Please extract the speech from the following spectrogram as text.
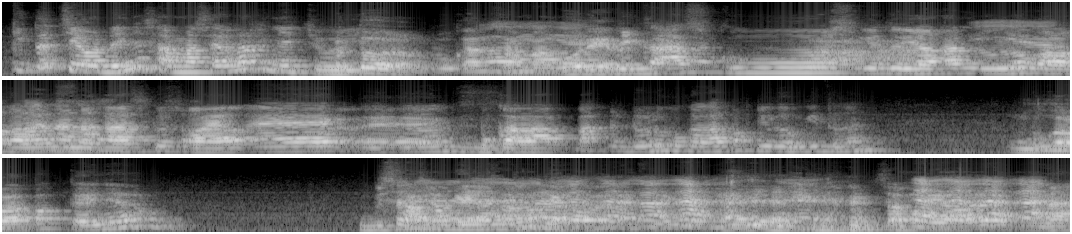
kita COD-nya sama sellernya cuy. Betul, bukan Oh, sama iya. kurir. Di kaskus Ah. gitu ya kan dulu Iya, kalau kalian langsung. anak kaskus OLX, OLX. gitu. Bukalapak dulu Bukalapak juga begitu kan. Bukalapak kayaknya Bisa Sama COD-an kayak- sama kayak ya. sama kayak. Nah,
